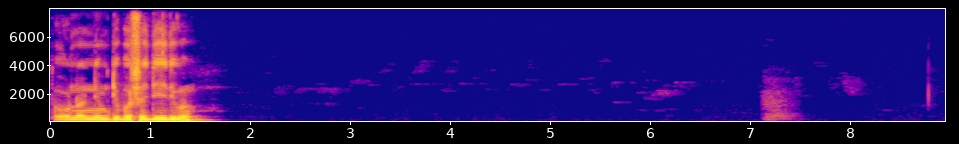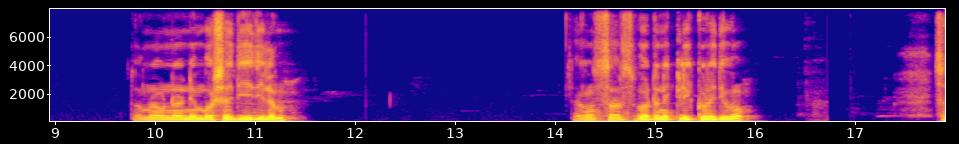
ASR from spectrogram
তো ওনার নেমটি বসাই দিয়ে দিব। তো আমরা ওনার নেম বসাই দিয়ে দিলাম। এখন সার্চ বাটনে ক্লিক করে দিব। সো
